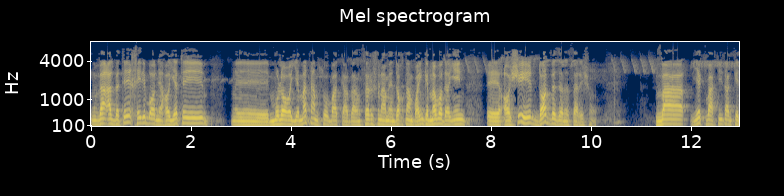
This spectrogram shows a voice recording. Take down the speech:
و البته خیلی با نهایت ملایمت هم صحبت کردن سرشون هم انداختن پایین که مبادا این آشیر داد بزنه سرشون. و یک وقت دیدن که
